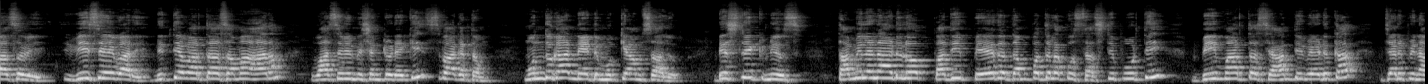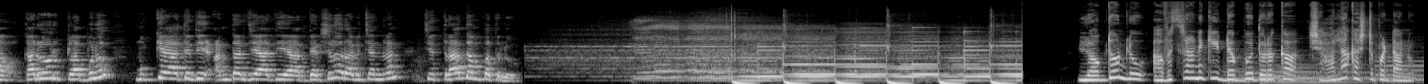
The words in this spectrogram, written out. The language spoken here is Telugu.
వాసవి విసిఐ వారి నిత్య వార్తా సమాహారం వాసవి మిషన్ టుడేకి స్వాగతం. ముందుగా నేటి ముఖ్యాంశాలు. District news. తమిళనాడులో పది పేద దంపతులకు షష్టి పూర్తి భీమార్త శాంతి వేడుక జరిపిన కరూర్ క్లబ్బులు ముఖ్య అతిథి అంతర్జాతీయ అధ్యక్షులు రవిచంద్రన్ చిత్ర దంపతులు. లాక్డౌన్లో అవసరానికి డబ్బు దొరక్క చాలా కష్టపడ్డాను.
